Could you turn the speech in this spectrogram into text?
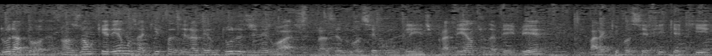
duradoura. Nós não queremos aqui fazer aventuras de negócios, trazendo você como cliente para dentro da BIB para que você fique aqui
